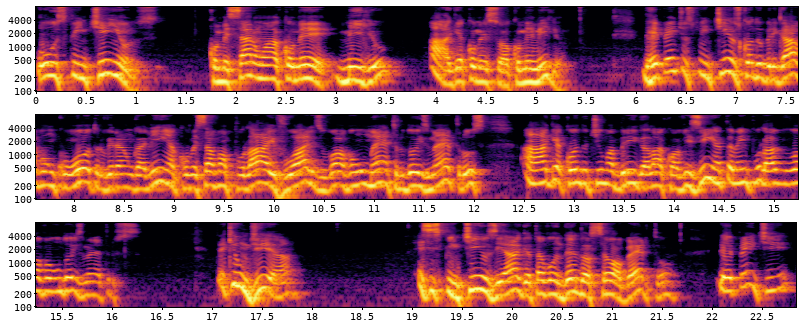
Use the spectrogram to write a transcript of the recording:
os pintinhos começaram a comer milho, a águia começou a comer milho. De repente, os pintinhos, quando brigavam um com o outro, viraram galinha, começavam a pular e voar, eles voavam um metro, dois metros. A águia, quando tinha uma briga lá com a vizinha, também pulava e voava um, dois metros. Até que um dia, esses pintinhos e águia estavam andando ao céu aberto, de repente,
